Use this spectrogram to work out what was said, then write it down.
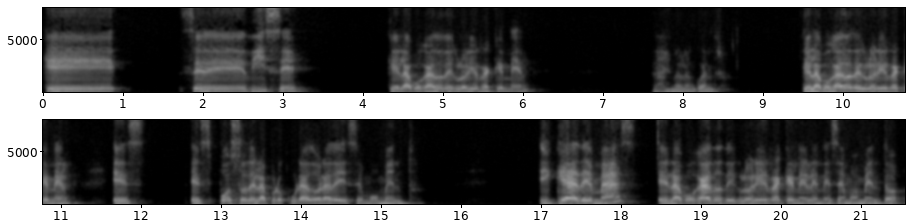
que se dice que el abogado de Gloria Raquenel, ay, no lo encuentro, que el abogado de Gloria Raquenel es esposo de la procuradora de ese momento. Y que además el abogado de Gloria y en ese momento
